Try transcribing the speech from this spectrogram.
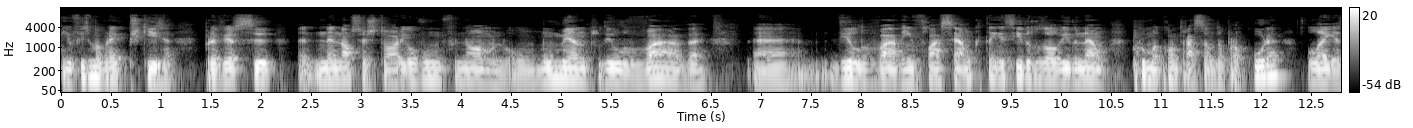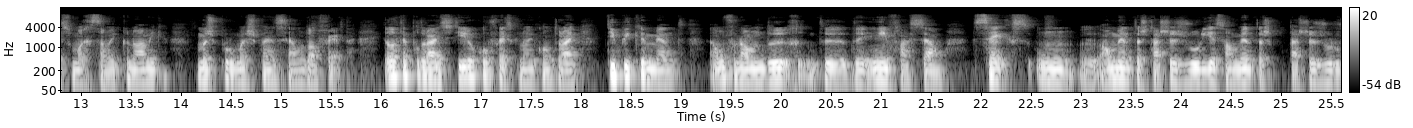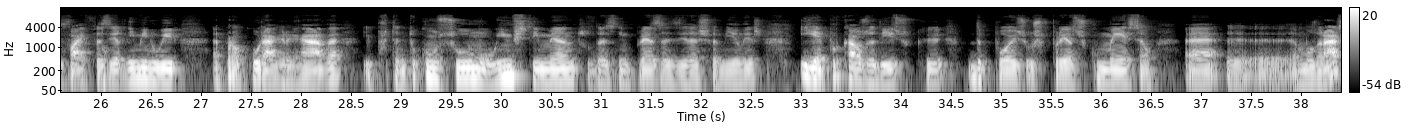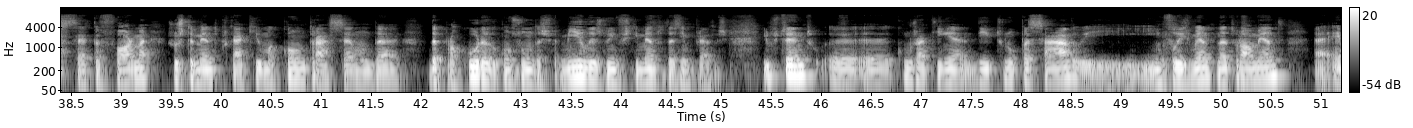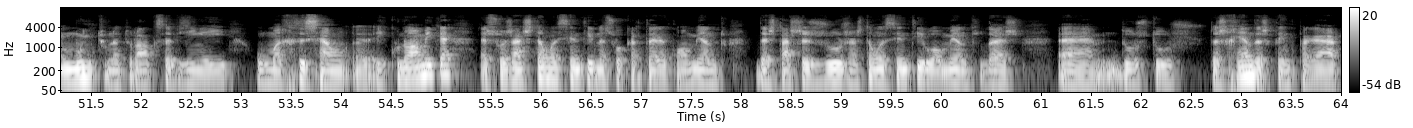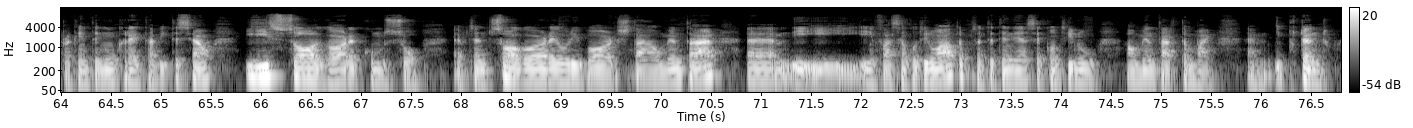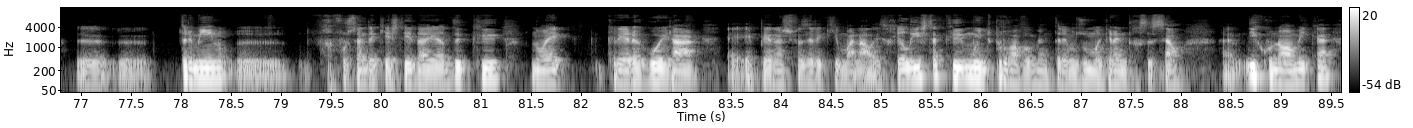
eu fiz uma breve pesquisa para ver se eh, na nossa história houve um fenómeno, um momento de elevada, uh, de elevada inflação que tenha sido resolvido não por uma contração da procura, leia-se uma recessão económica, mas por uma expansão da oferta. Ele até poderá existir, eu confesso que não encontrei, tipicamente um fenómeno de, de, de inflação segue-se um uh, aumento das taxas de juros e esse aumento das taxas de juros vai fazer diminuir a procura agregada e, portanto, o consumo, o investimento das empresas e das famílias, e é por causa disso que depois os preços começam a, a moderar-se, de certa forma, justamente porque há aqui uma contração da, da procura do consumo das famílias, do investimento das empresas. E, portanto, eh, eh, como já tinha dito no passado, e infelizmente, naturalmente, eh, é muito natural que se avizinhe aí uma recessão económica, as pessoas já estão a sentir na sua carteira com o aumento das taxas de juros, já estão a sentir o aumento das, dos, dos, das rendas que têm de pagar para quem tem um crédito à habitação e isso só agora começou. Eh, portanto, só agora a Euribor está a aumentar um, e, e, a inflação continua alta, portanto, a tendência é continua a aumentar também. Um, e, portanto, uh, uh, termino uh, reforçando aqui esta ideia de que não é querer agoirar, é apenas fazer aqui uma análise realista que muito provavelmente teremos uma grande recessão económica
